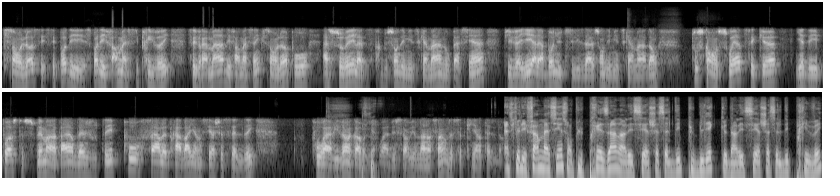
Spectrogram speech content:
qui sont là. C'est, c'est pas des pas des pharmacies privées, c'est vraiment des pharmaciens qui sont là pour assurer la distribution des médicaments à nos patients, puis veiller à la bonne utilisation des médicaments. Donc, tout ce qu'on souhaite, c'est que il y a des postes supplémentaires d'ajouter pour faire le travail en CHSLD pour arriver encore une fois à desservir l'ensemble de cette clientèle-là. Est-ce que les pharmaciens sont plus présents dans les CHSLD publics que dans les CHSLD privés?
